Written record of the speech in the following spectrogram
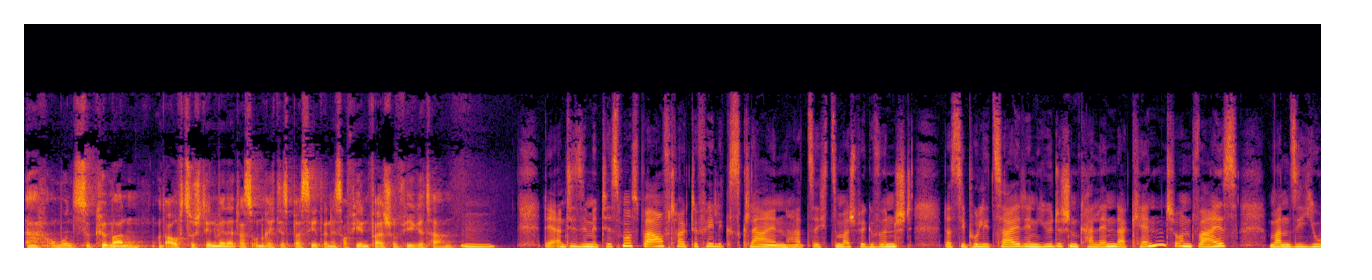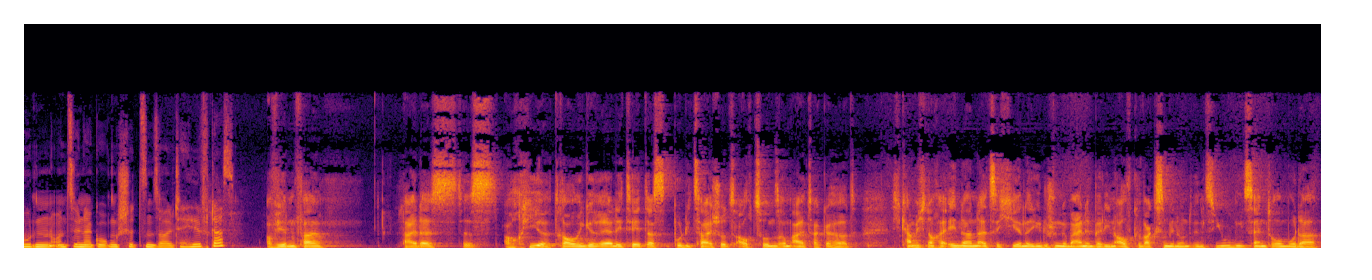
äh, um uns zu kümmern und aufzustehen, wenn etwas Unrechtes passiert, dann ist auf jeden Fall schon viel getan. Mhm. Der Antisemitismusbeauftragte Felix Klein hat sich zum Beispiel gewünscht, dass die Polizei den jüdischen Kalender kennt und weiß, wann sie Juden und Synagogen schützen sollte. Hilft das? Auf jeden Fall. Leider ist es auch hier traurige Realität, dass Polizeischutz auch zu unserem Alltag gehört. Ich kann mich noch erinnern, als ich hier in der jüdischen Gemeinde in Berlin aufgewachsen bin und ins Jugendzentrum oder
